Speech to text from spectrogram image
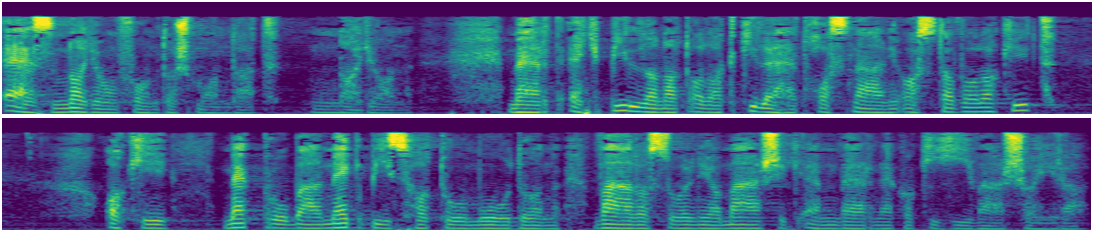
Ez nagyon fontos mondat. Nagyon. Mert egy pillanat alatt ki lehet használni azt a valakit, aki megpróbál megbízható módon válaszolni a másik embernek a kihívásaira.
